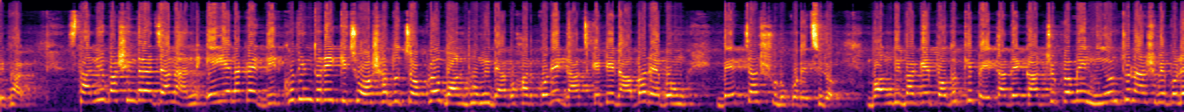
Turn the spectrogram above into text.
বিভাগ। স্থানীয় বাসিন্দারা জানান, এই এলাকায় দীর্ঘদিন ধরেই কিছু অসাধু চক্র বনভূমি ব্যবহার করে গাছ কেটে রাবার এবং বেত চাষ শুরু করেছিল। বন বিভাগের পদক্ষেপে তাদের কার্যক্রমে নিয়ন্ত্রণ আসবে বলে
